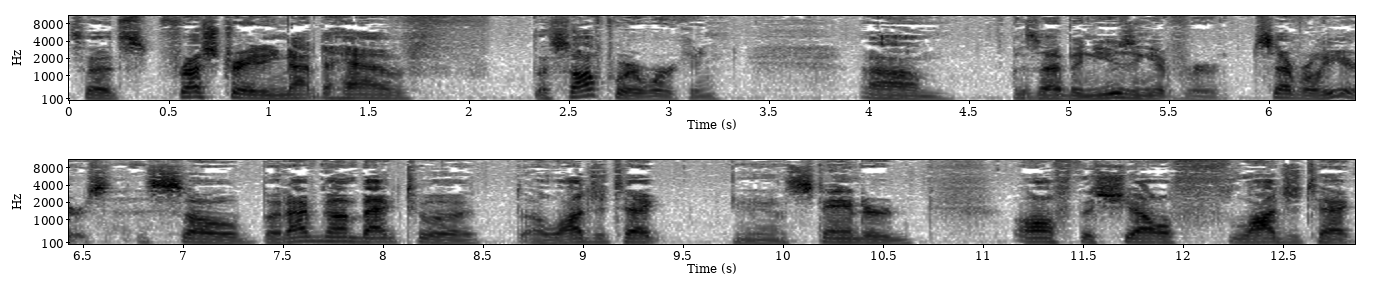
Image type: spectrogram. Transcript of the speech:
so it's frustrating not to have the software working, um, as I've been using it for several years. So, but I've gone back to a, a Logitech you know, standard off the shelf Logitech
